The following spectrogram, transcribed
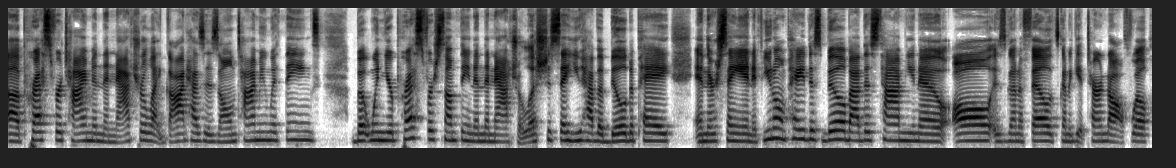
uh, pressed for time in the natural, like God has his own timing with things. But when you're pressed for something in the natural, let's just say you have a bill to pay and they're saying, if you don't pay this bill by this time, you know, all is going to fail, it's going to get turned off. Well,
